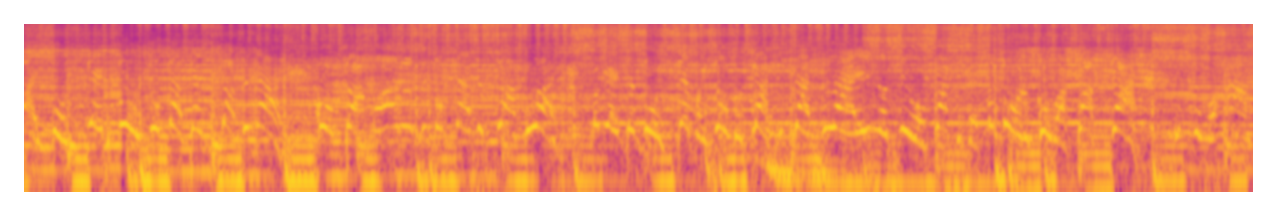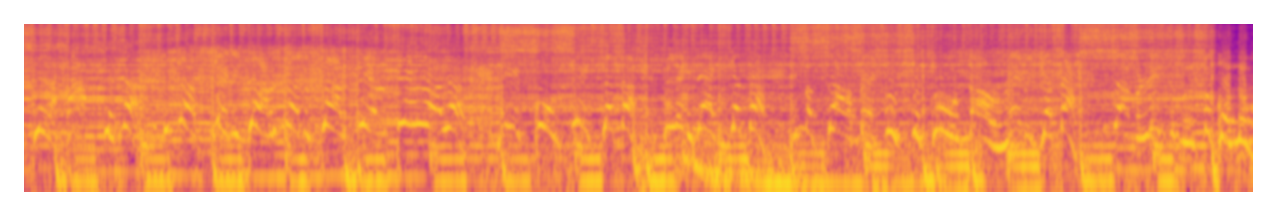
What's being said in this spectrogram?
愛としてフードなぜさせない本番もあるずじゃない今さらめくってどうなるレベルじゃないさムリズムそこの言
